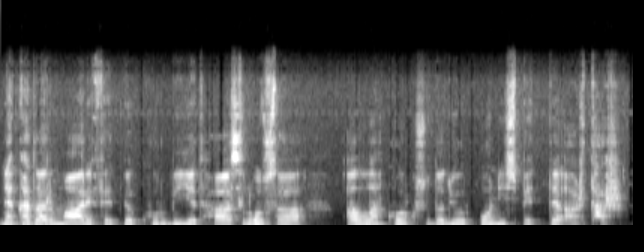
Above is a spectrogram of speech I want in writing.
ne kadar marifet ve kurbiyet hasıl olsa Allah korkusu da diyor o nispette artar.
